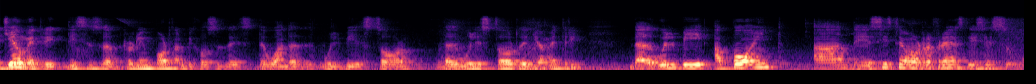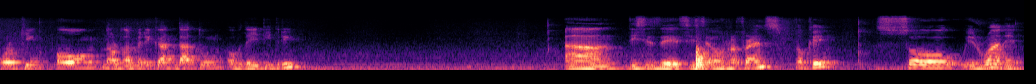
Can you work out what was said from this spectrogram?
geometry. This is uh, really important because this is the one that will be stored that will store the geometry. That will be a point and the system of reference this is working on North American datum of the 83 and this is the system of reference okay? So we run it.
